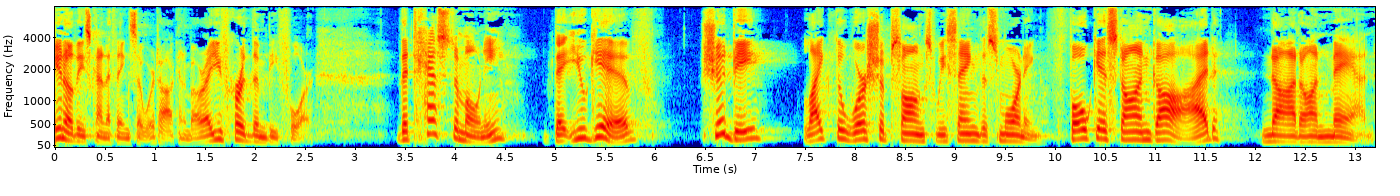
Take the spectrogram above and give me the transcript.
You know these kind of things that we're talking about, right? You've heard them before. The testimony that you give should be like the worship songs we sang this morning, focused on God, not on man.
